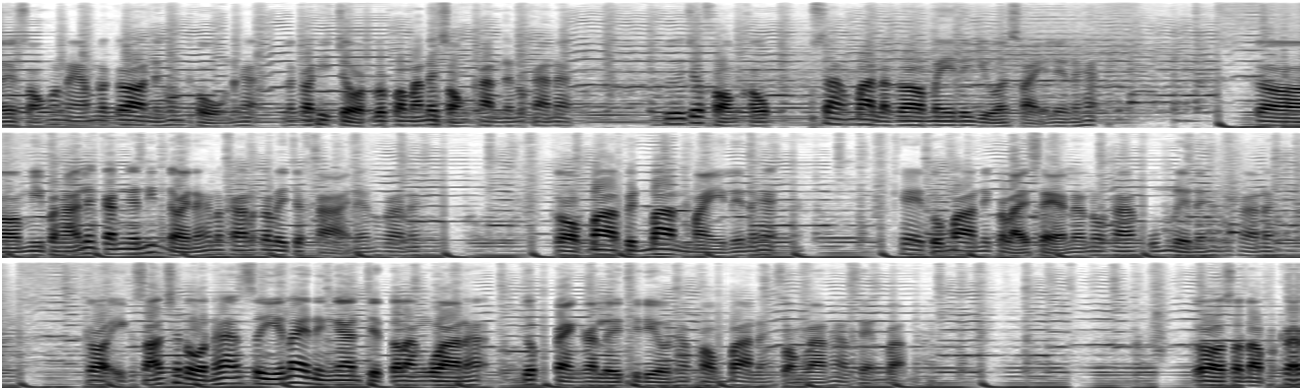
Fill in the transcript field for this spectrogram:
เออสองห้องน้ำแล้วก็หนึ่งห้องโถงนะฮะแล้วก็ที่โจทย์รถประมาณได้สองคันนะลูกค้านะคือเจ้าของเขาสร้างบ้านแล้วก็ไม่ได้อยู่อาศัยเลยนะฮะก็มีปัญหาเรื่องการเงินนิดหน่อยนะลูกค้าแล้วก็เลยจะขายนะลูกค้านะก็บ้านเป็นบ้านใหม่เลยนะฮะ แค่ตัวบ้านนี่ก็หลายแสนแล้วนะครับคุ้มเลยนะลูกค้านะก็เอกสารโฉนดนะฮะสี่ไร่หนึ่งงานเจ็ดตารางวานะฮะยกแปลงกันเลยทีเดียวนะครับพร้อมบ้านนะสองล้านห้าแสนบาทนะฮะก็สำหรับใคร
